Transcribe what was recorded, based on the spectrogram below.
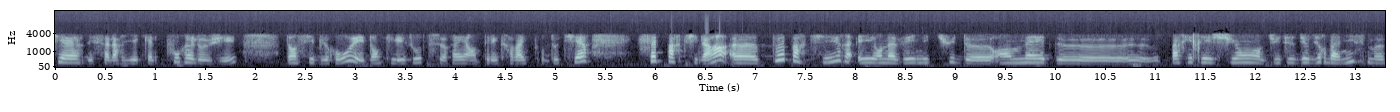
tiers des salariés qu'elle pourrait loger dans ses bureaux et donc les autres seraient en télétravail pour deux tiers. Cette partie-là euh, peut partir et on avait une étude euh, en mai de euh, Paris Région d'urbanisme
